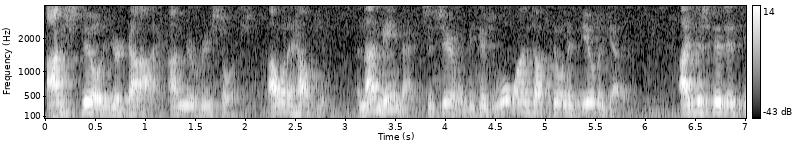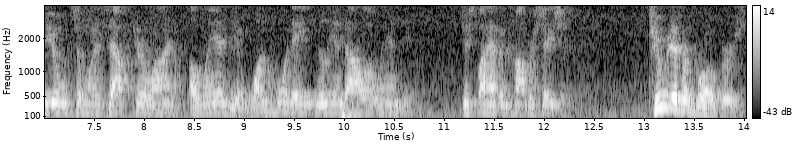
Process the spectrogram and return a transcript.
I'm still your guy. I'm your resource. I want to help you. And I mean that sincerely because we'll wind up doing a deal together. I just did a deal with someone in South Carolina, a land deal, $1.8 million land deal, just by having conversation. Two different brokers.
